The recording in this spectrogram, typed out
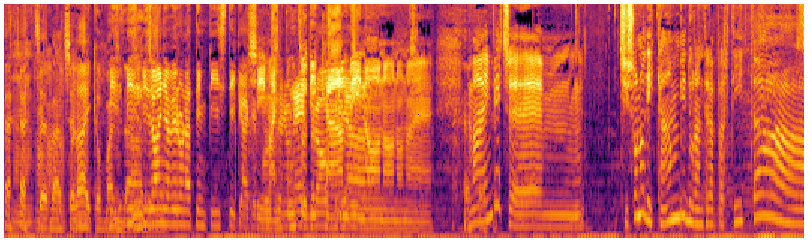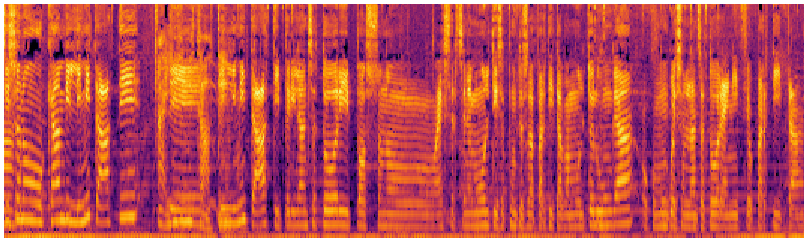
Non- non- Cioè, ma ce l'hai con Bis- bis- Mazzarri? bisogna avere una tempistica che Sì, ma in non punto di propria. cambi no, no, non è... Ma invece... mh, ci sono dei cambi durante la partita? Ci sono cambi illimitati. Ah, illimitati? illimitati. Per i lanciatori possono essercene molti se appunto se la partita va molto lunga o comunque se un lanciatore a inizio partita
